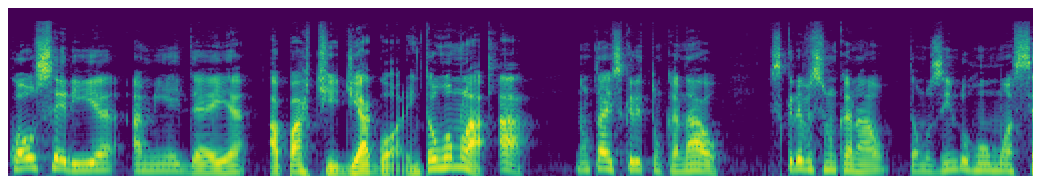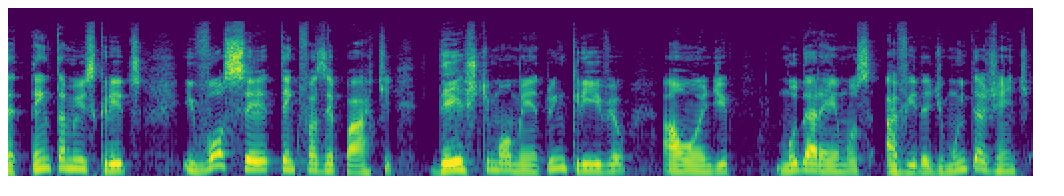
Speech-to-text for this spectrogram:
qual seria a minha ideia a partir de agora. Então vamos lá. Ah, não está inscrito no canal? Inscreva-se no canal, estamos indo rumo a 70 mil inscritos e você tem que fazer parte deste momento incrível aonde mudaremos a vida de muita gente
